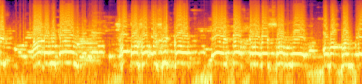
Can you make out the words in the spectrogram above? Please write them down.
আগামীকাল শত শত শিক্ষক এই প্রেস ক্লাবের সামনে অবস্থান করবে।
